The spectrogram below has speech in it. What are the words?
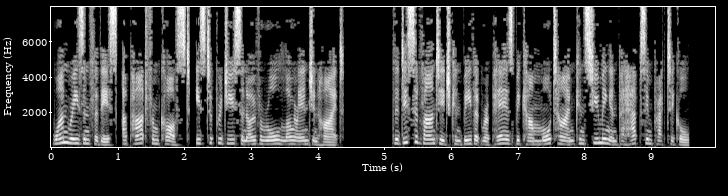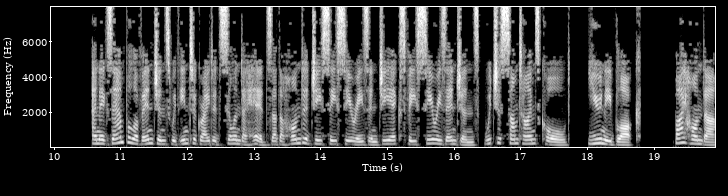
One reason for this, apart from cost, is to produce an overall lower engine height. The disadvantage can be that repairs become more time-consuming and perhaps impractical. An example of engines with integrated cylinder heads are the Honda GC series and GXV series engines, which is sometimes called uniblock by Honda.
